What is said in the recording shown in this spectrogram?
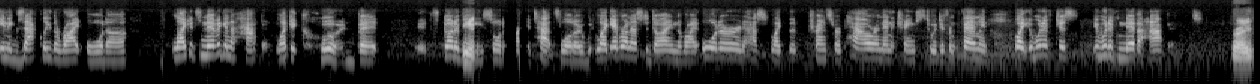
in exactly the right order like it's never going to happen like it could but it's got to be sort of like a Tatts Lotto like everyone has to die in the right order and it has like the transfer of power and then it changes to a different family like it would have just it would have never happened Right.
